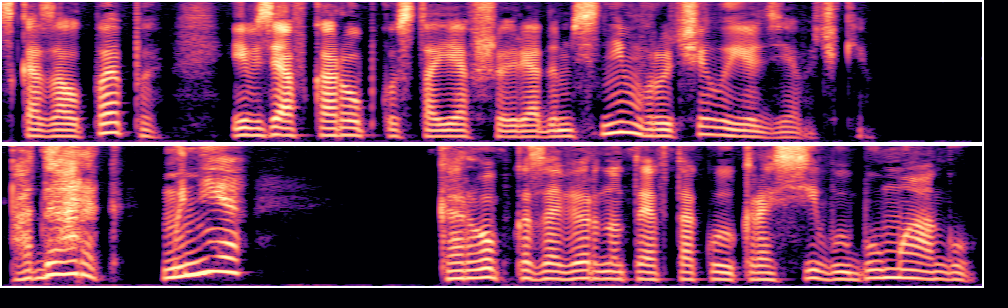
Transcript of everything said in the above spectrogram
сказал Пеппа и, взяв коробку, стоявшую рядом с ним, вручил ее девочке. «Подарок? Мне?» Коробка, завернутая в такую красивую бумагу.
